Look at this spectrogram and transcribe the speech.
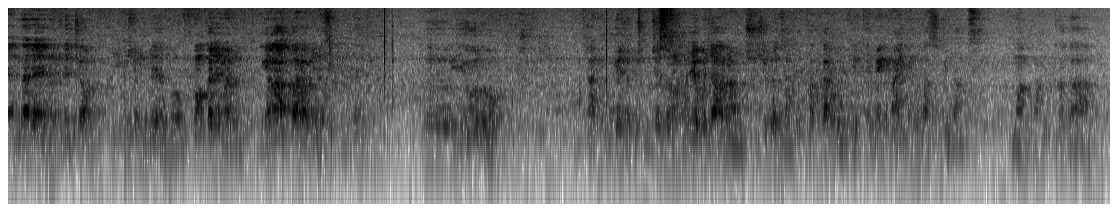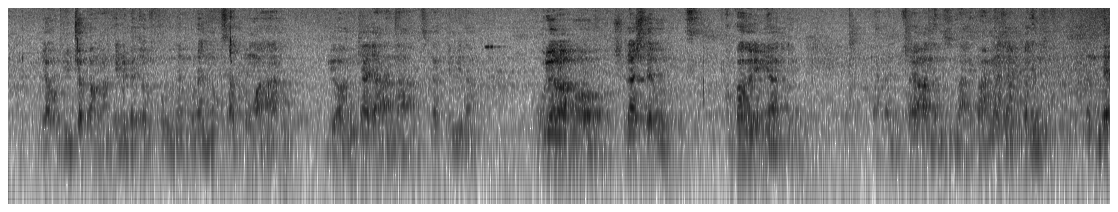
옛날에는 그랬죠. 60년대 뭐 후반까지만 동양학과라고 그랬었는데 그 이후로 대한민국의 좀 정체성을 살려보자라는 취지로 해서 한국학과로 이렇게 개명이 많이 된 것 같습니다. 그만큼 한국화가 우리하고 밀접한 관계를 맺었고 그다음에 오랜 역사 동안 우리와 함께하지 않았나 생각됩니다. 오려나 뭐 신라시대로 벽화 그림 이야 그 약간 좀 서양한 냄새도 나기도 하면서 냄새 했는데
